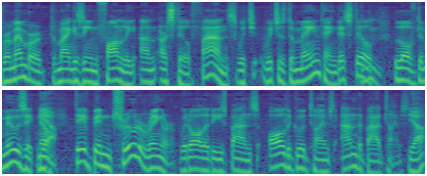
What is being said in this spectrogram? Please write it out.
remember the magazine fondly, and are still fans, which which is the main thing. They still love the music. Now, Mm. Yeah. they've been through the ringer with all of these bands, all the good times and the bad times Yeah.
